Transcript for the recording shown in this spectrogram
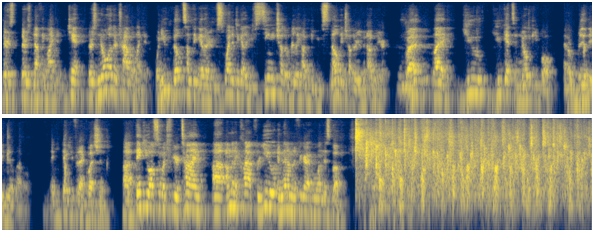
there's there's nothing like it. You can't. There's no other travel like it. When you've built something together, you've sweated together, you've seen each other really ugly, you've smelled each other even uglier, right? Like you you get to know people at a really real level. Thank you. Thank you for that question. Uh, thank you all so much for your time. Uh, I'm going to clap for you, and then I'm going to figure out who won this book.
